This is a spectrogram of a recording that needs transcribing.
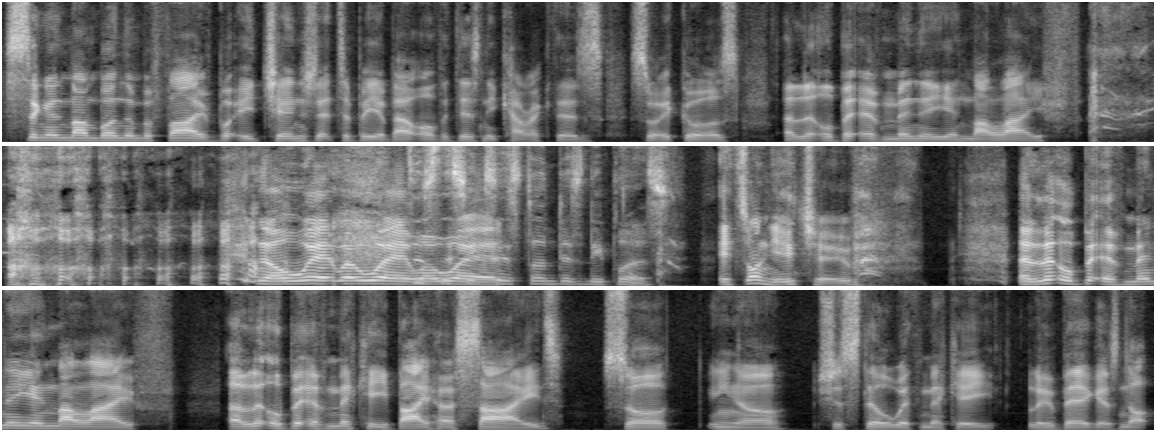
singing Mambo number five, but he changed it to be about all the Disney characters. So it goes, a little bit of Minnie in my life. Oh. no, wait, wait, wait, Does wait, this wait. exist on Disney Plus? It's on YouTube. a little bit of Minnie in my life, a little bit of Mickey by her side. So, you know, she's still with Mickey. Lou Bega's not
